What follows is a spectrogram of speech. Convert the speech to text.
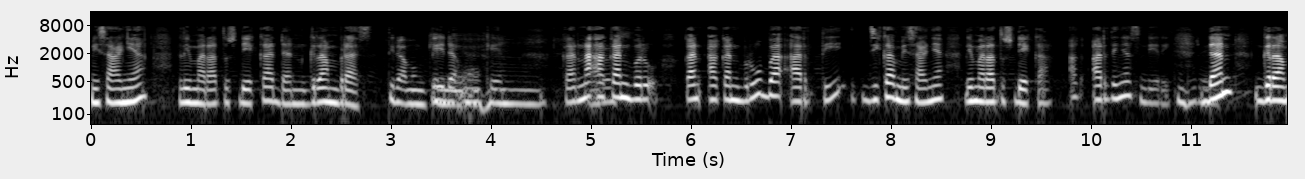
misalnya 500 deka dan gram beras Tidak mungkin. tidak ya. mungkin Hmm. karena akan ber, kan akan berubah arti jika misalnya 500 deka artinya sendiri dan gram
